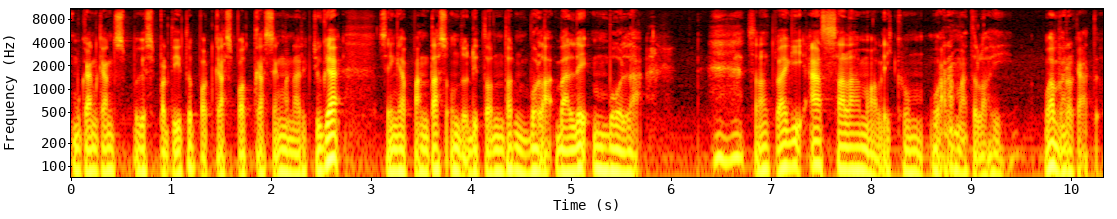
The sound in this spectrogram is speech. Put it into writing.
bukan kan seperti itu podcast-podcast yang menarik juga sehingga pantas untuk ditonton bolak-balik bola. Selamat pagi, assalamualaikum warahmatullahi wabarakatuh.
